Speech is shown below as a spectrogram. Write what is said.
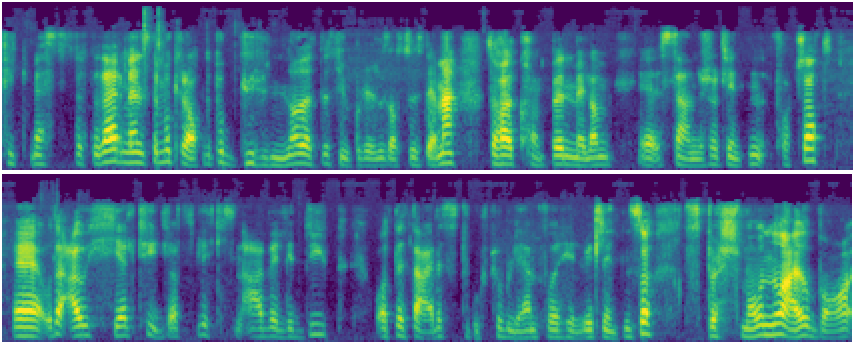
fikk mest støtte der. Mens demokratene pga. dette superdelegatsystemet så har kampen mellom eh, Sanders og Clinton fortsatt. Eh, og det er jo helt tydelig at splittelsen er veldig dyp, og at dette er et stort problem for Hillary Clinton. Så spørsmålet nå er jo hva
